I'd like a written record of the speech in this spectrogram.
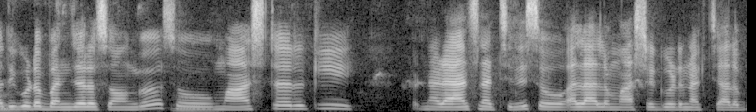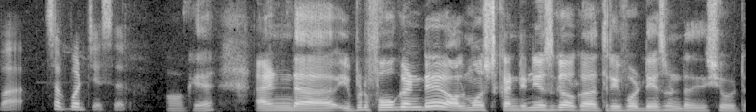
అది కూడా బంజారా సాంగ్ సో మాస్టర్కి నా డ్యాన్స్ నచ్చింది. సో అలా అలా మాస్టర్ కూడా నాకు చాలా బాగా సపోర్ట్ చేశారు. ఓకే. అండ్ ఇప్పుడు ఫోక్ అంటే ఆల్మోస్ట్ కంటిన్యూస్గా ఒక త్రీ ఫోర్ డేస్ ఉంటుంది షూట్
